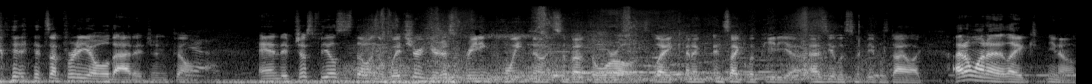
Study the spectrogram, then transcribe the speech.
it's a pretty old adage in film. Yeah. And it just feels as though in The Witcher, you're just reading point notes about the world, like an encyclopedia, as you listen to people's dialogue. I don't want to, like, you know,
